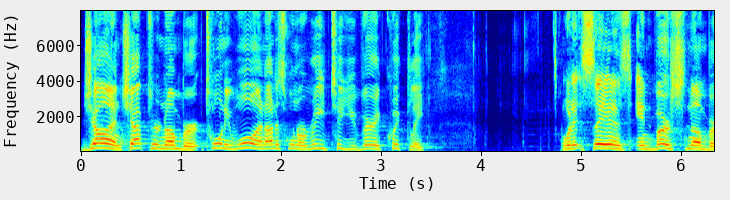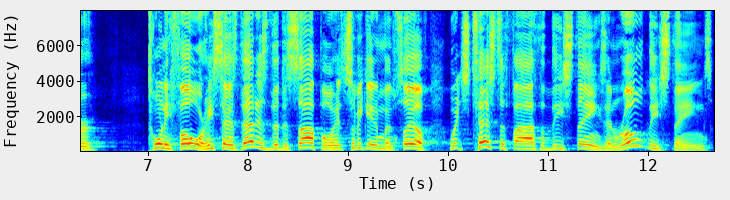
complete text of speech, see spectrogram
John chapter number 21, I just want to read to you very quickly what it says in verse number 24, he says, That is the disciple, speaking of himself, which testifieth of these things and wrote these things,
